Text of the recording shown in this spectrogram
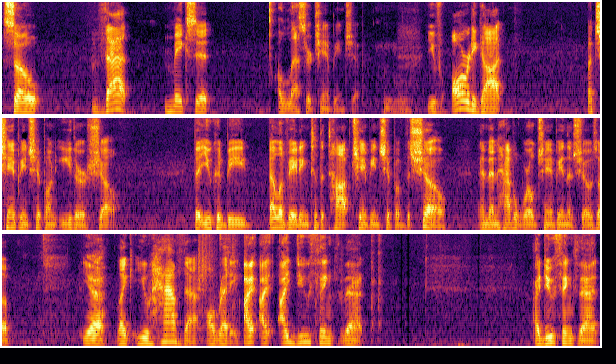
So that makes it a lesser championship. You've already got a championship on either show that you could be elevating to the top championship of the show and then have a world champion that shows up Yeah. Like you have that already. I, I, I do think that I do think that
